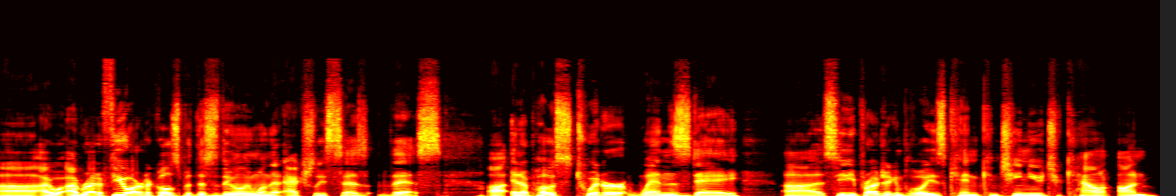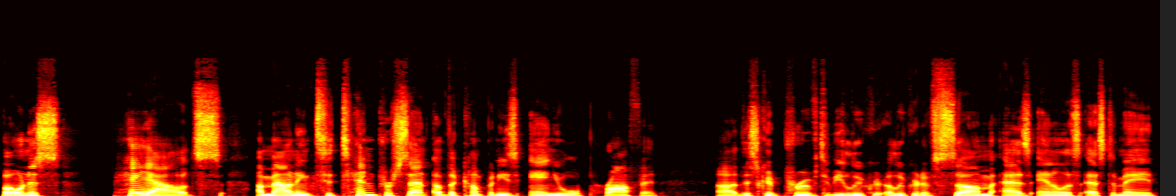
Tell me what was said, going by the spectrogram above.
Uh, I, I read a few articles, but this is the only one that actually says this. Uh, in a post Twitter Wednesday, uh, CD Projekt employees can continue to count on bonus payouts amounting to 10% of the company's annual profit. Uh, this could prove to be lucra- a lucrative sum as analysts estimate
